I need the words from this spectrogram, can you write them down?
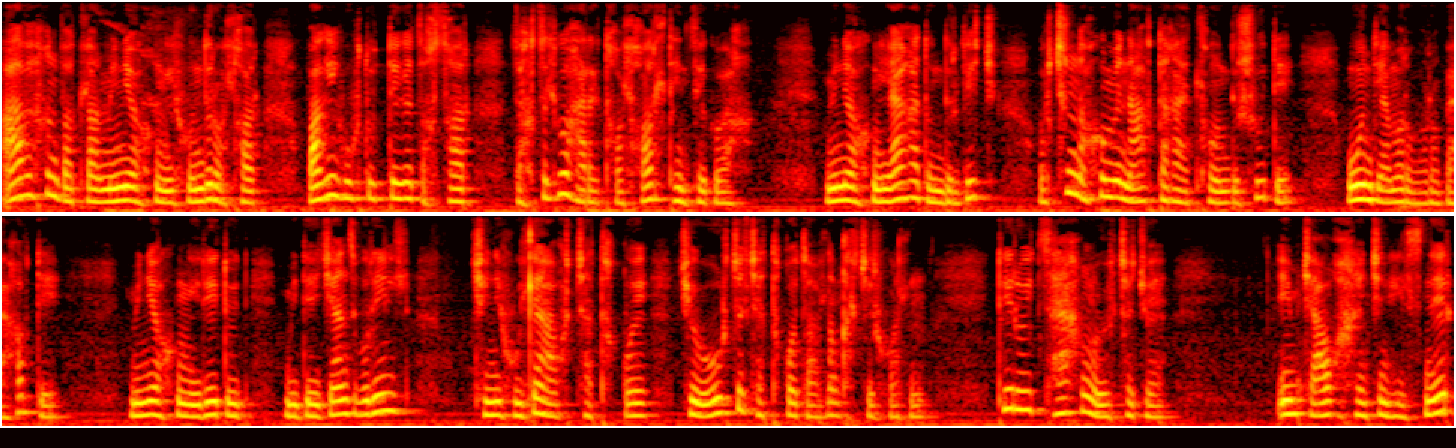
Аавынх нь бодлоор миний охин их өндөр болохоор багийн хүүхдүүдтэйгээ зогсохоор зохицолгүй харагдах болохоор л тэнцээгүй байх. Миний охин яагаад өндөр гэж? Учир нь охин минь аавтайгаа адилхан өндөр шүү дээ. Үүнд ямар уруу байхав дээ. Миний охин ирээдүйд мэдээж янз бүрийн л чиний хүлээн авах чадахгүй, чи өөрчилж чадахгүй зовлон гарч ирэх болно. Тэр үед сайхан уйлчаж бай. Имч авах ахын чинь хэлснээр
